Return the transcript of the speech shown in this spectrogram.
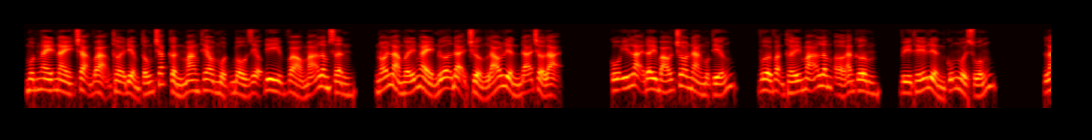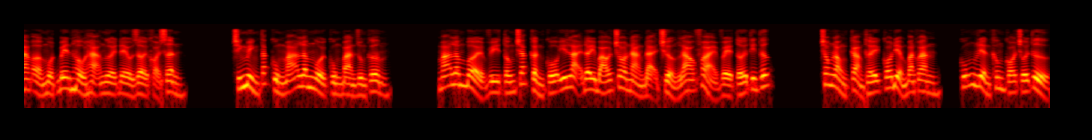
Một ngày này chạm vạng thời điểm Tống chắc cần mang theo một bầu rượu đi vào Mã Lâm Sân, nói là mấy ngày nữa đại trưởng lão liền đã trở lại. Cố ý lại đây báo cho nàng một tiếng, vừa vặn thấy Mã Lâm ở ăn cơm, vì thế liền cũng ngồi xuống. Làm ở một bên hầu hạ người đều rời khỏi sân. Chính mình tắc cùng Mã Lâm ngồi cùng bàn dùng cơm. Mã Lâm bởi vì Tống chắc cần cố ý lại đây báo cho nàng đại trưởng lão phải về tới tin tức. Trong lòng cảm thấy có điểm băn khoăn, cũng liền không có chối tử.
